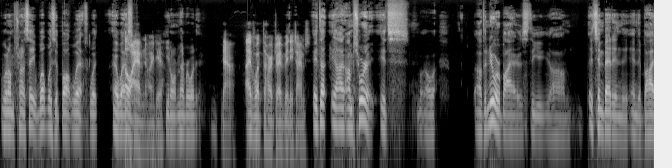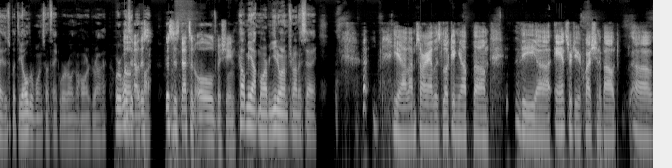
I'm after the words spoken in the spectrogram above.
what I'm trying to say? What was it bought with? What OS? Oh, I have no idea. You don't remember what? It, No, I've wiped the hard drive many times. it does, I- I'm sure it's uh, the newer BIOS. The um, it's embedded in the in the BIOS, but the older ones I think were on the hard drive. Or was oh, it? no, this BIOS? this is that's an old machine. Help me out, Marvin. You know what I'm trying to say. Yeah, I'm sorry. I was looking up um, the uh, answer to your question about uh,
